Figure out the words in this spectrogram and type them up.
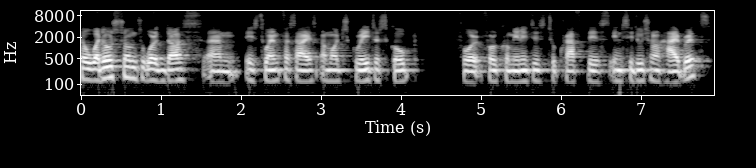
So what Ostrom's work does um, is to emphasize a much greater scope for, for communities to craft these institutional hybrids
